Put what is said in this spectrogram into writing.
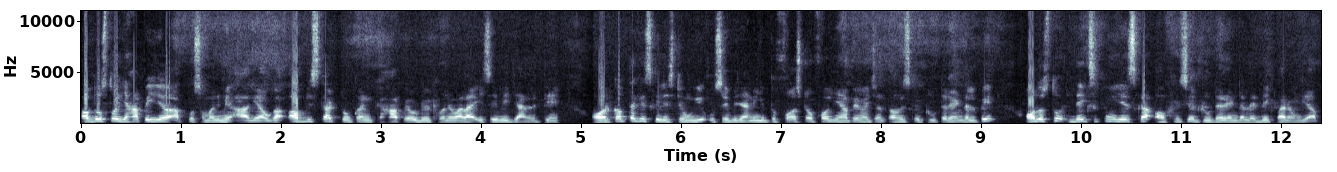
अब दोस्तों, यहाँ पे यह आपको समझ में आ गया होगा। अब इसका टोकन कहाँ पे ऑडिट होने वाला है, इसे भी जान लेते हैं। और कब तक इसकी लिस्टिंग होगी, उसे भी जानेंगे। तो फ़र्स्ट ऑफ़ ऑल यहाँ पे मैं चलता हूँ इसके ट्विटर हैंडल पे। और दोस्तों, देख सकते हैं ये इसका ऑफिशियल ट्विटर हैंडल है। देख पा रहे होंगे आप।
